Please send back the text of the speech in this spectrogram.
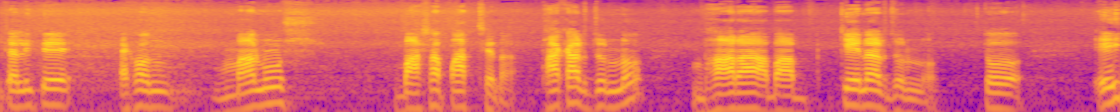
ইটালিতে এখন মানুষ বাসা পাচ্ছে না, থাকার জন্য, ভাড়া বা কেনার জন্য। তো এই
